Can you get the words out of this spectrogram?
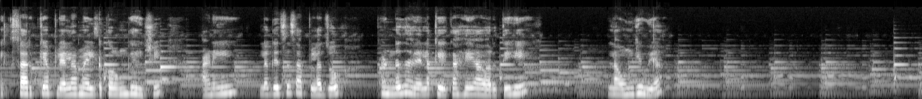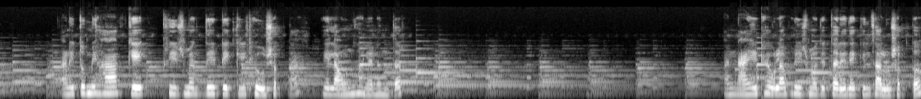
एकसारखी आपल्याला मेल्ट करून घ्यायची आणि लगेचच आपला जो थंड झालेला केक आहे यावरतीही लावून घेऊया. आणि तुम्ही हा केक फ्रीजमध्ये टेकील ठेवू शकता. हे लावून झाल्यानंतर. आणि नाही ठेवला फ्रीजमध्ये तरी देखील चालू शकतं.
